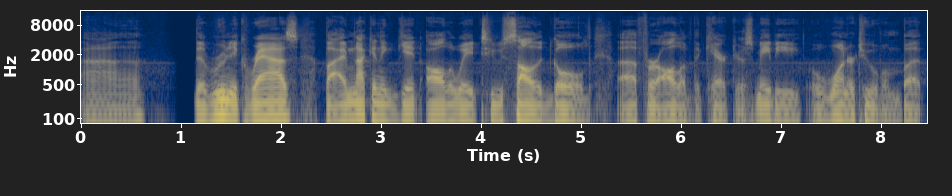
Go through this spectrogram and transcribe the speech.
uh, the runic Raz, but I'm not going to get all the way to solid gold uh, for all of the characters. Maybe one or two of them, but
